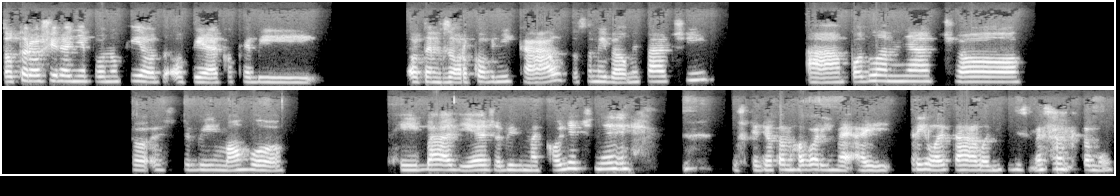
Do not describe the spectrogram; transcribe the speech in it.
toto rozšírenie ponuky od, od tie ako keby o ten vzorkovník káv, to sa mi veľmi páči. A podľa mňa, čo, čo ešte by mohlo chýbať, je, že by sme konečne už keď o tom hovoríme aj tri leta, ale nikdy sme sa k tomu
